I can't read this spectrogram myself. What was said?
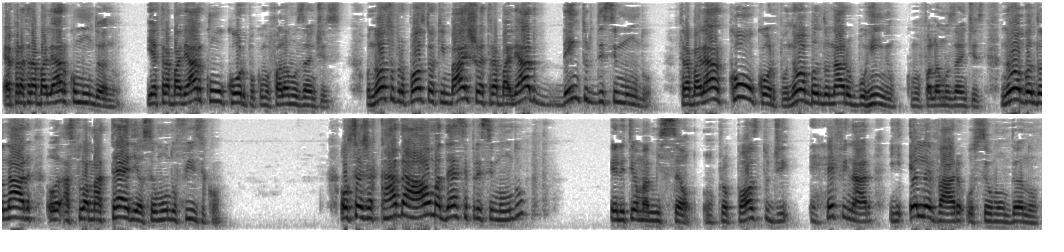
é para trabalhar com o mundano. E é trabalhar com o corpo, como falamos antes. O nosso propósito aqui embaixo é trabalhar dentro desse mundo. Trabalhar com o corpo, não abandonar o burrinho, como falamos antes. Não abandonar a sua matéria, o seu mundo físico. Ou seja, cada alma desce para esse mundo, ele tem uma missão, um propósito de refinar e elevar o seu mundano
